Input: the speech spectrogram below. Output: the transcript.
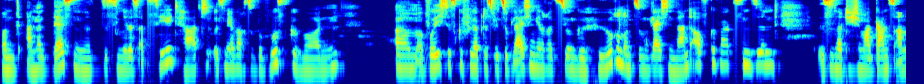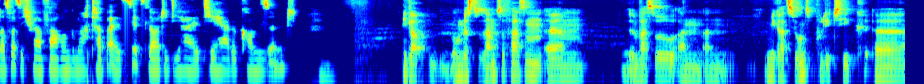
Und anhand dessen, dass sie mir das erzählt hat, ist mir einfach so bewusst geworden, ähm, obwohl ich das Gefühl habe, dass wir zur gleichen Generation gehören und zum gleichen Land aufgewachsen sind, ist es natürlich mal ganz anders, was ich für Erfahrungen gemacht habe, als jetzt Leute, die halt hierher gekommen sind. Ich glaube, um das zusammenzufassen, ähm, was so an, an Migrationspolitik äh,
